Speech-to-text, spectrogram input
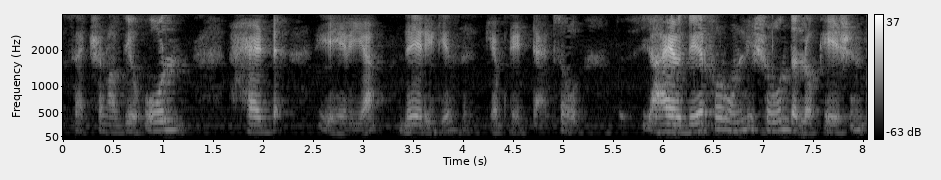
section of the whole head area. There it is kept intact. So I have therefore only shown the location.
